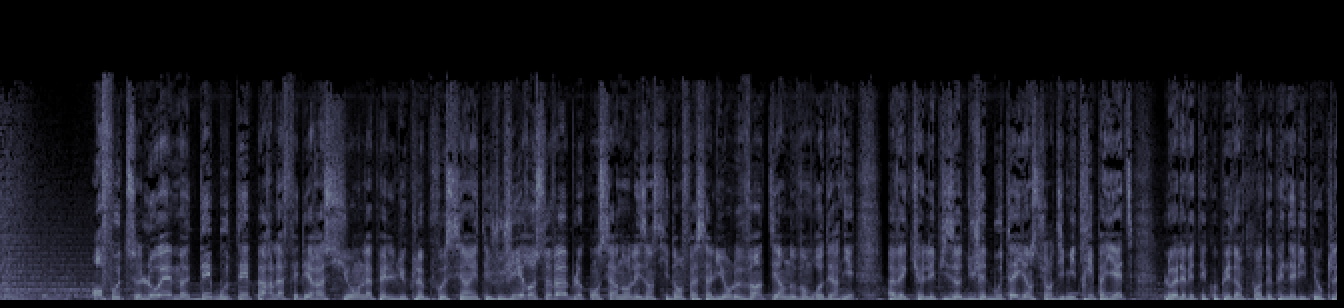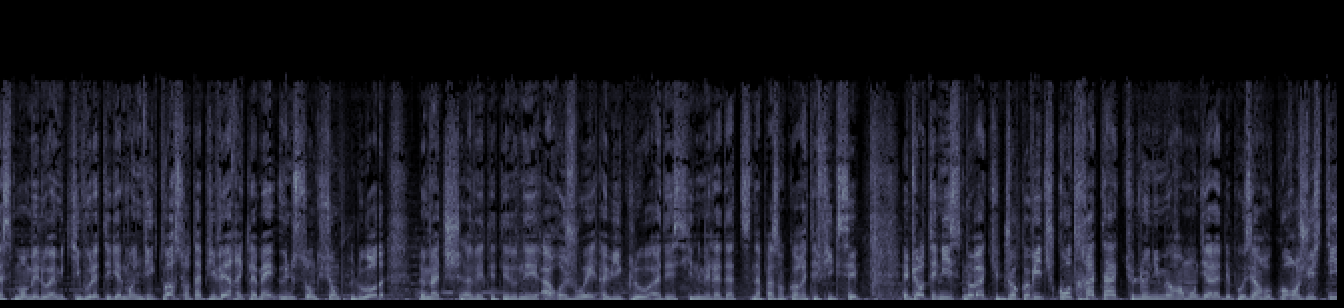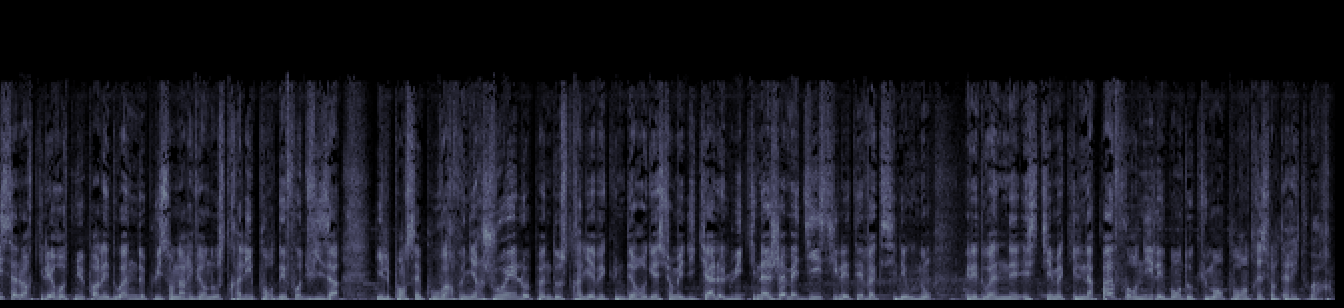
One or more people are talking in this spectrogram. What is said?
En foot, l'OM débouté par la fédération. L'appel du club phocéen a été jugé irrecevable concernant les incidents face à Lyon le 21 novembre dernier avec l'épisode du jet de bouteille hein, sur Dimitri Payet. L'OL avait été coupé d'un point de pénalité au classement, mais l'OM qui voulait également une victoire sur tapis vert réclamait une sanction plus lourde. Le match avait été donné à rejouer à huis clos à Dessine, mais la date n'a pas encore été fixée. Et puis en tennis, Novak Djokovic contre-attaque. Le numéro mondial a déposé un recours en justice alors qu'il est retenu par les douanes depuis son arrivée en Australie pour défaut de visa. Pensait pouvoir venir jouer l'Open d'Australie avec une dérogation médicale, lui qui n'a jamais dit s'il était vacciné ou non. Mais les douanes estiment qu'il n'a pas fourni les bons documents pour entrer sur le territoire.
